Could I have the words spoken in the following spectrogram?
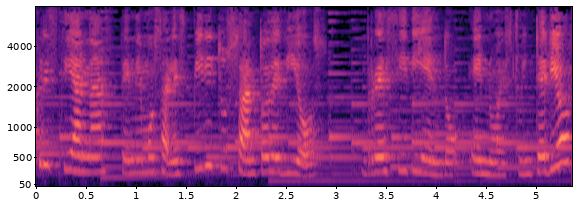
Cristianas tenemos al Espíritu Santo de Dios residiendo en nuestro interior.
